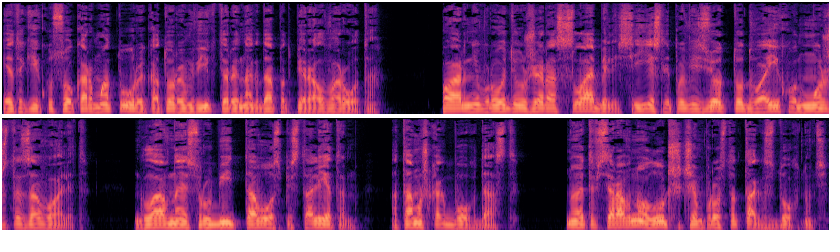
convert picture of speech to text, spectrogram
Этакий кусок арматуры, которым Виктор иногда подпирал ворота. Парни вроде уже расслабились, и если повезет, то двоих он, может, и завалит. Главное — срубить того с пистолетом, а там уж как бог даст. Но это все равно лучше, чем просто так сдохнуть.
